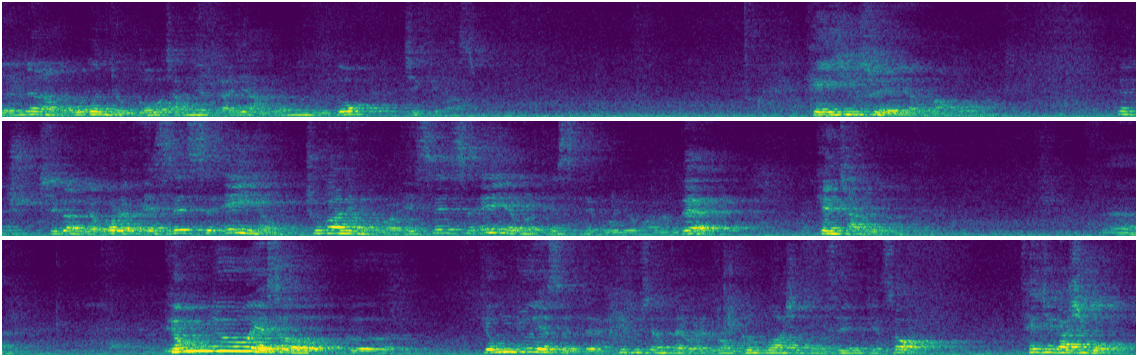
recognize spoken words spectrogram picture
열면 한 5년 정도, 작년까지 한 5년 정도 지켜봤습니다. 케이지 수행하고 제가 이제 올해 SSA형, 주간형으로 SSA형을 테스트해 보려고 하는데 괜찮은 것 같아요. 네. 경주에서 그 경주에서 이제 기술센터에 오랫동안 근무하시던 선생님께서 퇴직하시고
